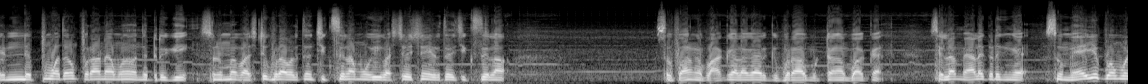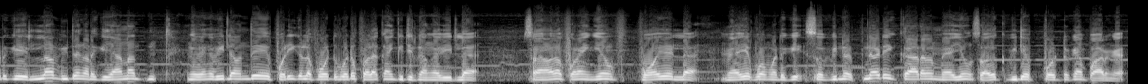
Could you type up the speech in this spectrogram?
ரெண்டு எப்போ பார்த்தாலும் புறா நாம தான் வந்துட்டு இருக்கு. ஸோ நம்ம ஃபஸ்ட்டு புறா வளர்த்தோம் சிக்ஸ் எல்லாம் மூவி ஃபஸ்ட்டு வச்சு எடுத்தது சிக்ஸ் எல்லாம். ஸோ பாருங்கள் பார்க்க அழகாக இருக்குது புறா முட்டைலாம் பார்க்க. ஸோ எல்லாம் மேலே கிடக்குங்க. ஸோ மேய போக மாட்டேங்குது. எல்லாம் வீட்டில் கிடக்கு. ஏன்னா எங்கள் எங்கள் வீட்டில் வந்து பொடிகளை போட்டு போட்டு பழக்காக்கி வச்சுருக்காங்க வீட்டில் ஸோ அதனால் புறா எங்கேயும் போயே இல்லை. மேய போக மாட்டேங்குது. ஸோ பின்னாடி பின்னாடி கடல் மேயும். ஸோ அதுக்கு வீடியோ போட்டிருக்கேன். பாருங்கள்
